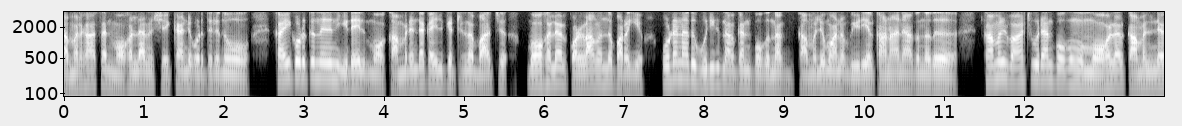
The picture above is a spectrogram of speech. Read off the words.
കമൽഹാസൻ മോഹൻലാലിന് ഷേക്ക് ഹാൻഡ് കൊടുത്തിരുന്നു. കൈ കൊടുക്കുന്നതിന് ഇടയിൽ മോ കമലിന്റെ കയ്യിൽ കെട്ടിരുന്ന ബാച്ച് മോഹൻലാൽ കൊള്ളാമെന്ന് പറയും ഉടൻ അത് ഉരി നൽകാൻ പോകുന്ന കമലുമാണ് വീഡിയോയിൽ കാണാനാകുന്നത്. കമൽ വാച്ച് ഊരാൻ പോകുമ്പോൾ മോഹൻലാൽ കമലിനെ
